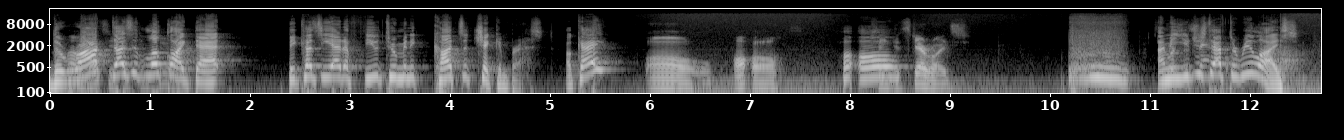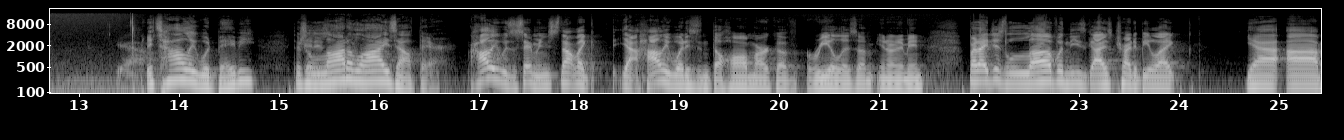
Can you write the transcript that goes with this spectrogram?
The oh, Rock doesn't look too. like that because he had a few too many cuts of chicken breast. Okay? Oh, uh oh. Uh So oh. did steroids. I mean, you just have to realize. Yeah. It's Hollywood, baby. There's a It is lot of lies out there. Hollywood's the same. I mean, it's not like, yeah, Hollywood isn't the hallmark of realism. You know what I mean? But I just love when these guys try to be like, yeah, uh,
